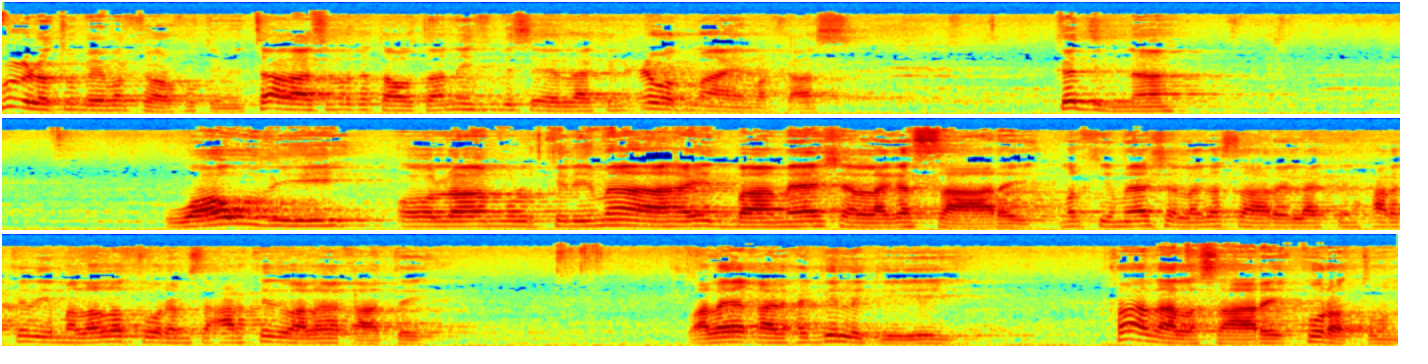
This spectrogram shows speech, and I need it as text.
fuclatun bay markii hore ku timid. Ta'daasi marka taawataaniif bis laakiin ciwad ma ahayn markaas. Kadibna waawdii oo laamulkelima ahayd baa meesha laga saaray. Markii meesha laga saaray laakiin xarakadii ma lala tuuray mise xarakadii waa laga qaatay. Waa laga qaaday xaggee la geeyey. Ra-daa la saaray kuratun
